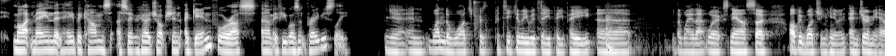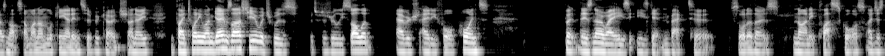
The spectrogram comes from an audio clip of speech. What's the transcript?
it might mean that he becomes a super coach option again for us um, if he wasn't previously. Yeah, and one to watch, particularly with DPP, uh, the way that works now. So I'll be watching him. And, and Jeremy Howe's not someone I'm looking at in Supercoach. I know he, he played 21 games last year, which was which was really solid. Averaged 84 points, but there's no way he's he's getting back to sort of those 90 plus scores. I just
